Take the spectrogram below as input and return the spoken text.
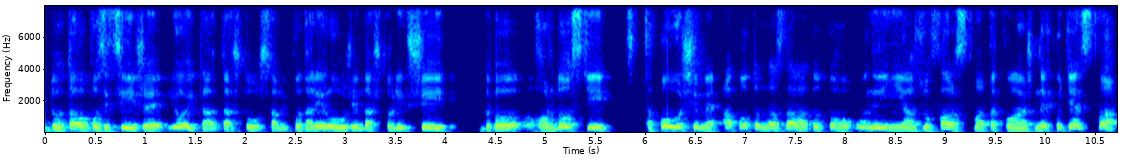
do tá opozícii, že joj, tá, daž to už sa mi podarilo, už jem daž to lepšie, do hordosti sa površíme a potom nás dáva do toho unínia, zúfalstva, takého až nechutenstva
